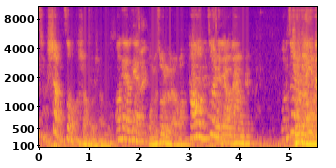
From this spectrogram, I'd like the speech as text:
请上座。上座上座。OK OK，我们坐着聊吗好，我们坐着 OK 聊 OK 吧。OK。我们坐着可以吧？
